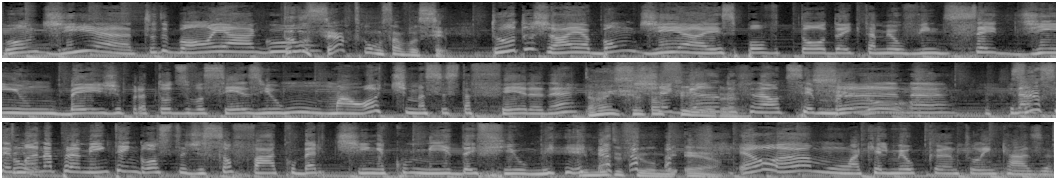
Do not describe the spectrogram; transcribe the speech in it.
Bom dia, tudo bom, Iago? Tudo certo? Como está você? Tudo jóia, bom dia a esse povo todo aí que tá me ouvindo cedinho. Um beijo para todos vocês e um, uma ótima sexta-feira, né? Ai, sexta-feira. Chegando o final de semana. Chegou. Final de Sextou. semana pra mim tem gosto de sofá, cobertinha, comida e filme. E muito filme, é. Eu amo aquele meu canto lá em casa.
